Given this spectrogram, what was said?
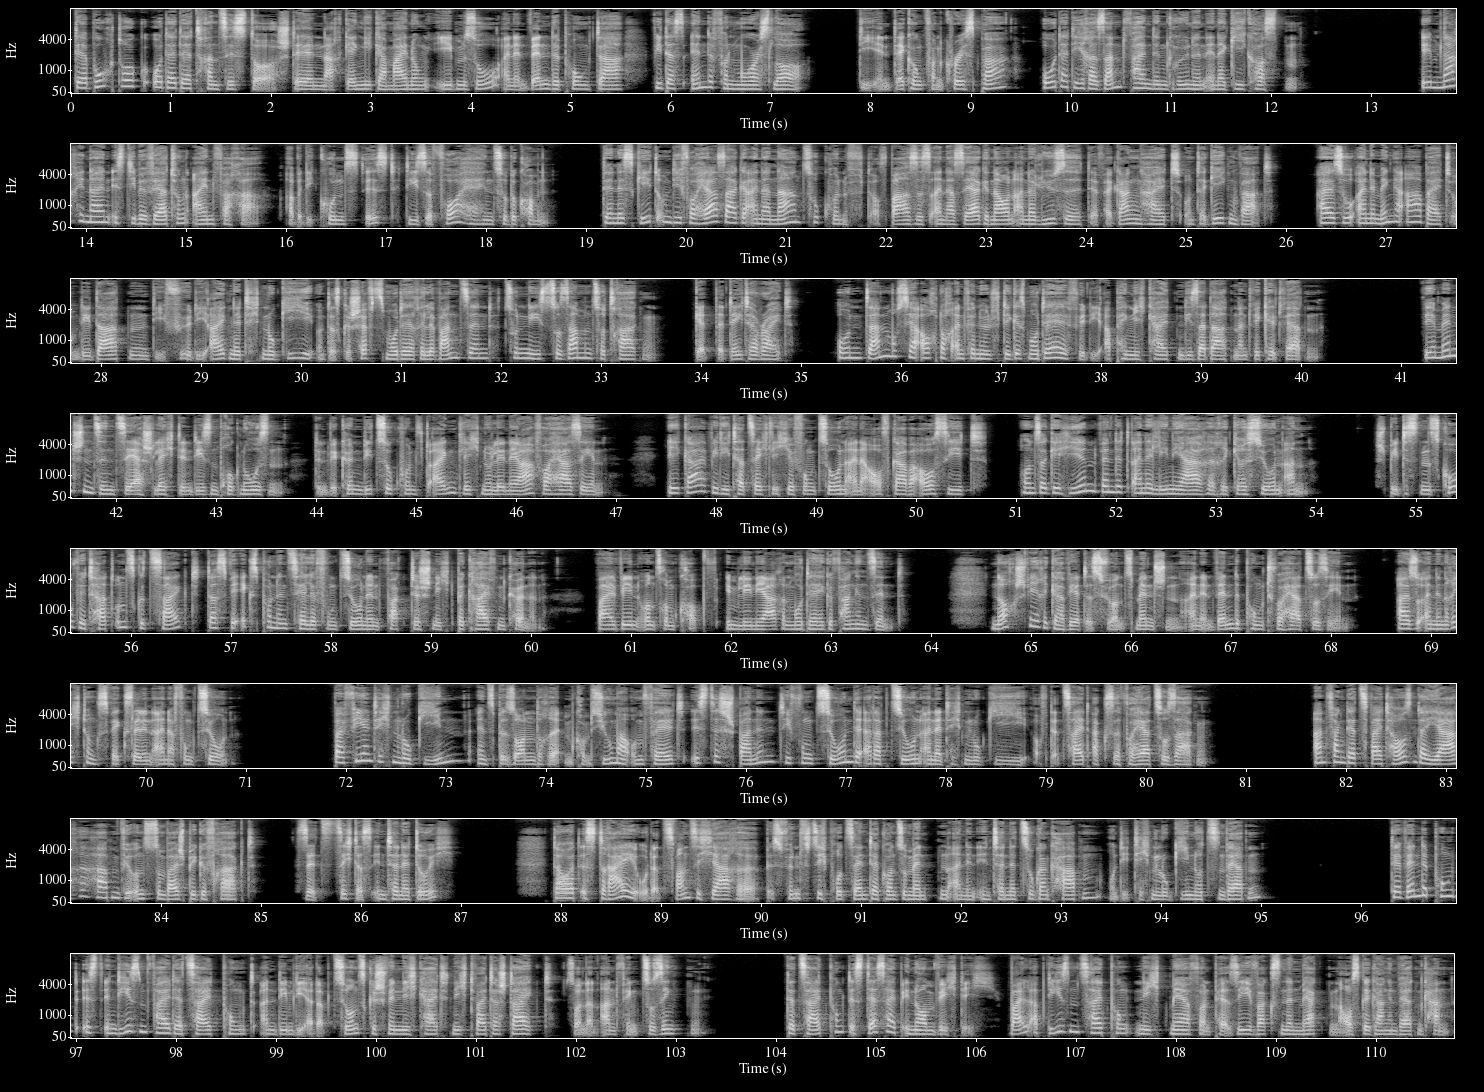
Der Buchdruck oder der Transistor stellen nach gängiger Meinung ebenso einen Wendepunkt dar wie das Ende von Moore's Law, die Entdeckung von CRISPR oder die rasant fallenden grünen Energiekosten. Im Nachhinein ist die Bewertung einfacher, aber die Kunst ist, diese vorher hinzubekommen. Denn es geht um die Vorhersage einer nahen Zukunft auf Basis einer sehr genauen Analyse der Vergangenheit und der Gegenwart. Also eine Menge Arbeit, um die Daten, die für die eigene Technologie und das Geschäftsmodell relevant sind, zunächst zusammenzutragen. Get the data right. Und dann muss ja auch noch ein vernünftiges Modell für die Abhängigkeiten dieser Daten entwickelt werden. Wir Menschen sind sehr schlecht in diesen Prognosen, denn wir können die Zukunft eigentlich nur linear vorhersehen. Egal wie die tatsächliche Funktion einer Aufgabe aussieht, unser Gehirn wendet eine lineare Regression an. Spätestens Covid hat uns gezeigt, dass wir exponentielle Funktionen faktisch nicht begreifen können, weil wir in unserem Kopf im linearen Modell gefangen sind. Noch schwieriger wird es für uns Menschen, einen Wendepunkt vorherzusehen, also einen Richtungswechsel in einer Funktion. Bei vielen Technologien, insbesondere im Consumer-Umfeld, ist es spannend, die Funktion der Adaption einer Technologie auf der Zeitachse vorherzusagen. Anfang der 2000er Jahre haben wir uns zum Beispiel gefragt, setzt sich das Internet durch? Dauert es drei oder 20 Jahre, bis 50 Prozent der Konsumenten einen Internetzugang haben und die Technologie nutzen werden? Der Wendepunkt ist in diesem Fall der Zeitpunkt, an dem die Adaptionsgeschwindigkeit nicht weiter steigt, sondern anfängt zu sinken. Der Zeitpunkt ist deshalb enorm wichtig, weil ab diesem Zeitpunkt nicht mehr von per se wachsenden Märkten ausgegangen werden kann.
